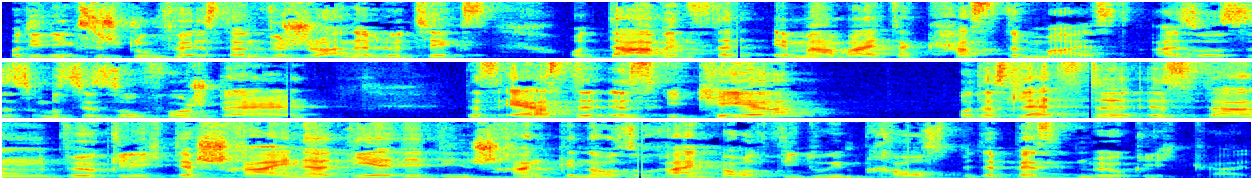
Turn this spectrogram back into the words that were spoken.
Und die nächste Stufe ist dann Visual Analytics und da wird's dann immer weiter customized. Also es ist, du musst dir so vorstellen, das erste ist IKEA, und das letzte ist dann wirklich der Schreiner, der dir den Schrank genauso reinbaut, wie du ihn brauchst, mit der besten Möglichkeit.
